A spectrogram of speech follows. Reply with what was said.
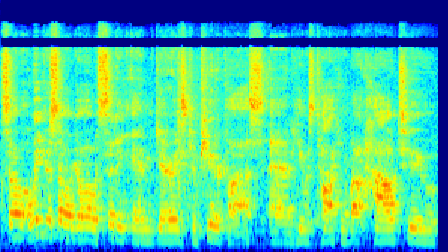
So a week or so ago I was sitting in Gary's computer class and he was talking about how to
